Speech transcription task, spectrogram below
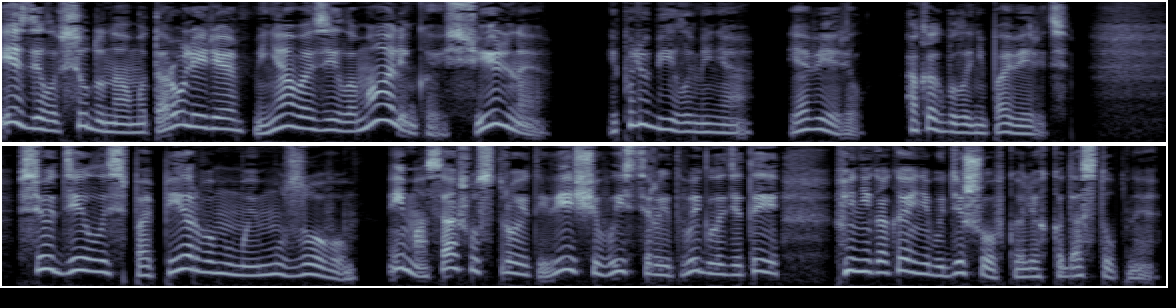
Ездила всюду на мотороллере, меня возила, маленькая, сильная. И полюбила меня. Я верил. А как было не поверить? Все делалось по первому моему зову. И массаж устроит, и вещи выстирает, выгладит, и, не какая-нибудь дешевка легкодоступная.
